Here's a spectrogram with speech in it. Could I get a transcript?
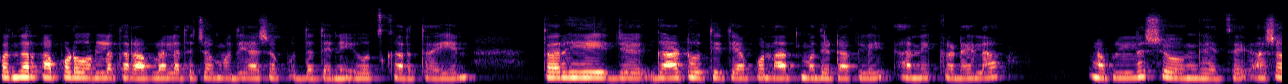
पण जर कापड उरलं तर आपल्याला त्याच्यामध्ये अशा पद्धतीने यूज करता येईल. तर ही जे गाठ होती ती आपण आतमध्ये टाकली आणि कडेला आपल्याला शिवून घ्यायचं आहे अशा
